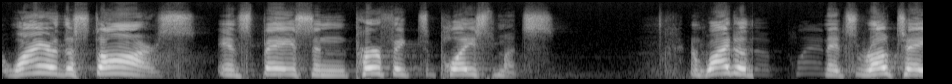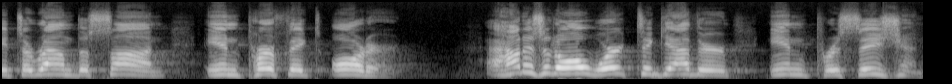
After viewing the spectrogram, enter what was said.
Why are the stars in space in perfect placements? And why do the planets rotate around the sun in perfect order? How does it all work together in precision?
